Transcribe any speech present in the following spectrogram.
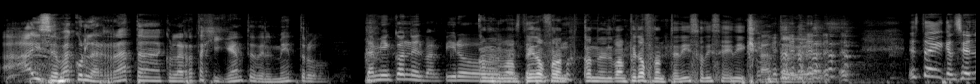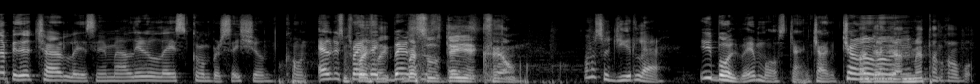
Ay, se va con la rata, con la rata gigante del metro. También con el vampiro. Con el vampiro este con el vampiro fronterizo, dice Eric. Esta canción la pidió Charlie, se llama Little Less Conversation con Elvis Presley versus, versus JXL. Vamos a oírla y volvemos. Chan, chan, chan. Metal Robot.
